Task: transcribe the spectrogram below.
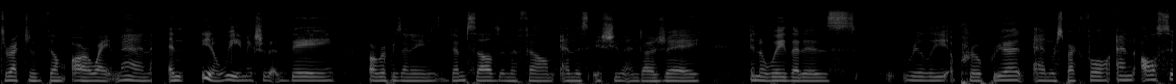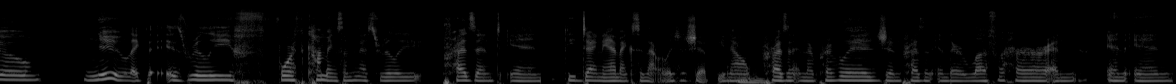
director of the film are white men, and you know, we make sure that they are representing themselves in the film and this issue and Daje in a way that is really appropriate and respectful and also new, like is really forthcoming, something that's really present in the dynamics in that relationship, you know, Mhm. present in their privilege and present in their love for her and and in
